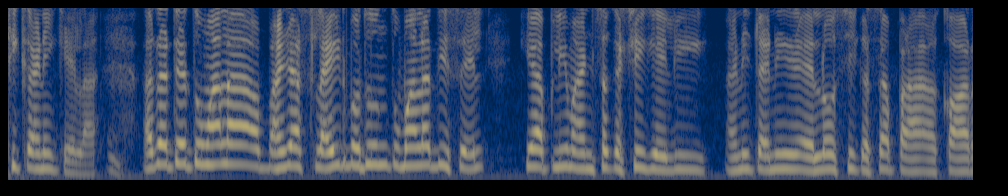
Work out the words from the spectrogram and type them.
ठिकाणी केला आता ते तुम्हाला माझ्या स्लाईडमधून तुम्हाला दिसेल की आपली माणसं कशी गेली आणि त्यांनी एल ओ सी कसा कॉर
